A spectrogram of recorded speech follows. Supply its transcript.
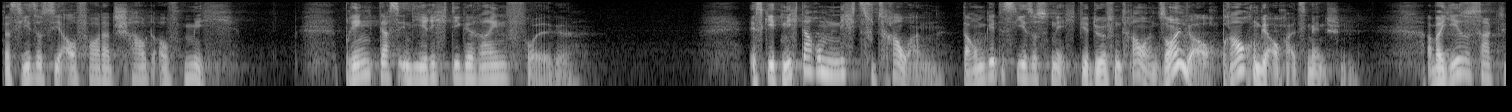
dass Jesus sie auffordert, schaut auf mich. Bringt das in die richtige Reihenfolge. Es geht nicht darum, nicht zu trauern. Darum geht es Jesus nicht. Wir dürfen trauern, sollen wir auch, brauchen wir auch als Menschen. Aber Jesus sagt,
